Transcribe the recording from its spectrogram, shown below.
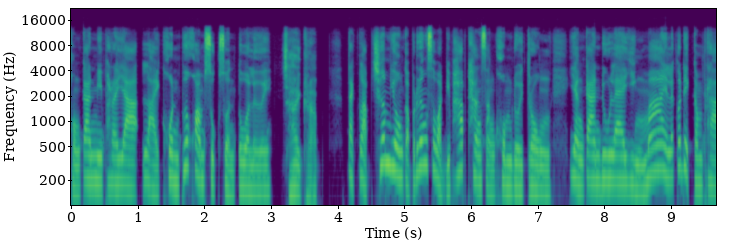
ของการมีภรรยาหลายคนเพื่อความสุขส่วนตัวเลย ใช่ครับ แต่กลับเชื่อมโยงกับเรื่องสวัสดิภาพทางสังคมโดยตรง อย่างการดูแลหญิงไม้และก็เด็กกำพร้า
